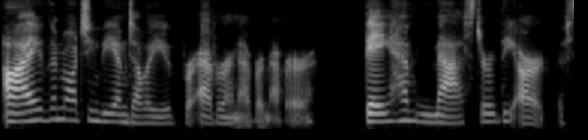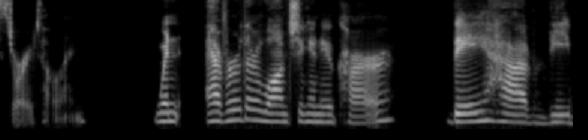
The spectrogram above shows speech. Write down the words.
I've been watching BMW forever and ever and ever. They have mastered the art of storytelling. Whenever they're launching a new car, they have the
